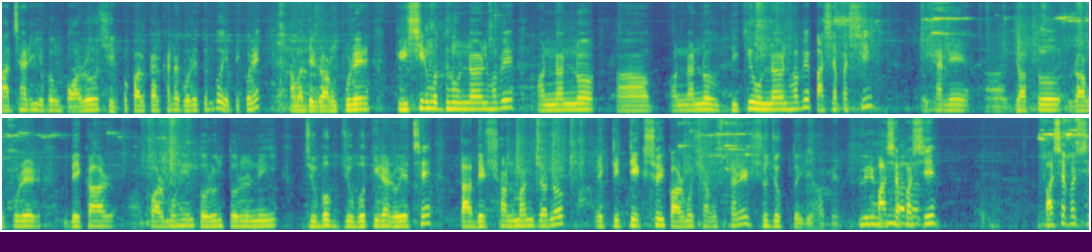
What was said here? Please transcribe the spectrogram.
মাঝারি এবং বড় শিল্প কলকারখানা গড়ে তুলব। এতে করে আমাদের রংপুরের কৃষির মধ্যে উন্নয়ন হবে অন্যান্য অন্যান্য দিকে উন্নয়ন হবে। পাশাপাশি এখানে যত রংপুরের বেকার কর্মহীন তরুণ তরুণী যুবক যুবতীরা রয়েছে তাদের সম্মানজনক একটি টেকসই কর্মসংস্থানের সুযোগ তৈরি হবে। পাশাপাশি পাশাপাশি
